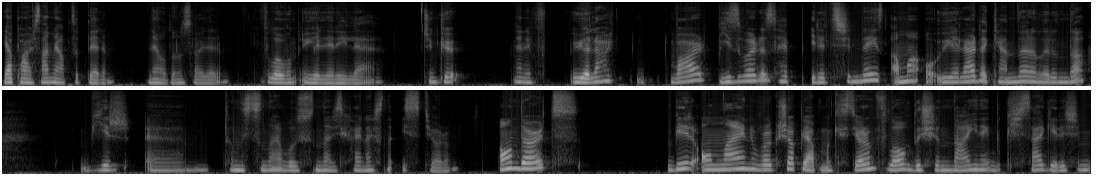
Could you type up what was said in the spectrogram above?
Yaparsam yaptık derim. Ne olduğunu söylerim. Flow'un üyeleriyle. Çünkü hani üyeler var, biz varız, hep iletişimdeyiz ama o üyeler de kendi aralarında bir e, tanışsınlar, buluşsunlar, kaynaşsınlar istiyorum. 14 bir online workshop yapmak istiyorum. Flow dışında yine bu kişisel gelişim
